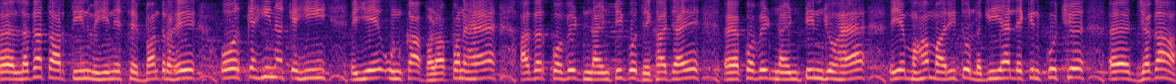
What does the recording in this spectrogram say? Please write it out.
लगातार तीन महीने से बंद रहे और कहीं ना कहीं ये उनका बड़ापन है। अगर कोविड 19 को देखा जाए कोविड 19 जो है, ये महामारी तो लगी है, लेकिन कुछ जगह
